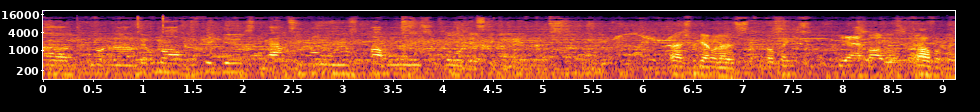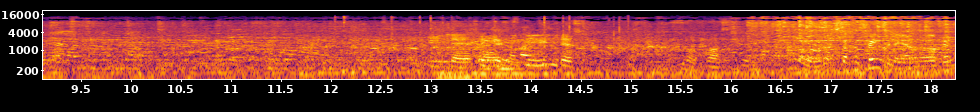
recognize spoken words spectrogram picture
Um, we've got the little marble figures, the bouncy balls, bubbles, or the sticky. Uh, should we get one of those little things? Yeah, marbles. Marble things. Okay, thank you. Thank you. Cheers. Oh, class. Oh, we've got stuff and treats in here, I'm welcome.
